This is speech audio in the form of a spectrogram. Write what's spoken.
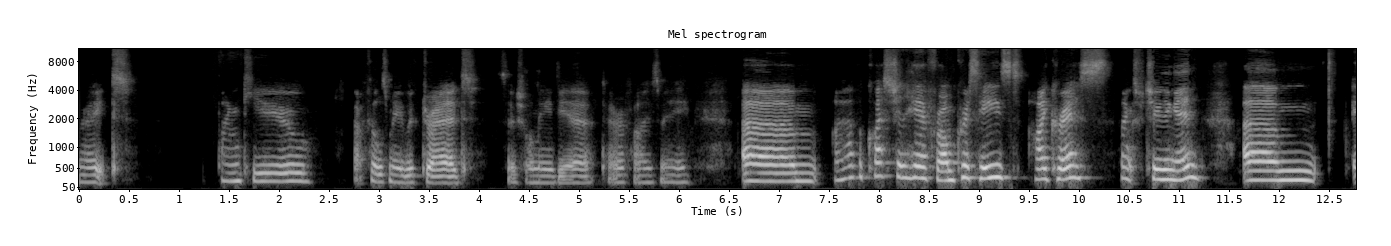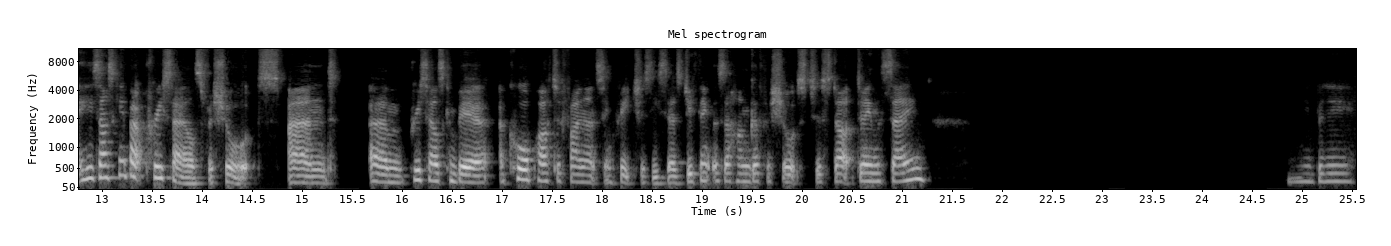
Great, thank you. That fills me with dread. Social media terrifies me. Um, I have a question here from Chris Hees. Hi, Chris. Thanks for tuning in. Um, he's asking about pre-sales for shorts and um, pre-sales can be a, a, core part of financing features he says do you think there's a hunger for shorts to start doing the same anybody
